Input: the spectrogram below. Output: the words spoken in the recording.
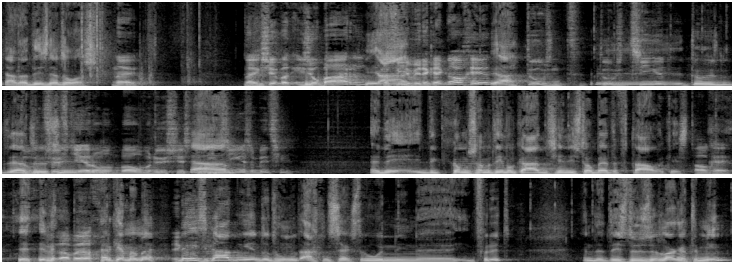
Ja, dat is net oors. Nee. Nee, ik zie wat isobaren. Ja. Dat zie je weer ik nog, hè? Ja. Duizend, duizend zingen. Toen, ja, toen, 15 rond boven u is Ja. ja. zingen zo'n beetje. De komen zo meteen elkaar te zien die is toch beter vertalen kist. Oké. Je goed. Herken maar, maar Ik- deze kaarten gaan tot 168 uur in, eh in fruit. En dat is dus de lange termijn.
